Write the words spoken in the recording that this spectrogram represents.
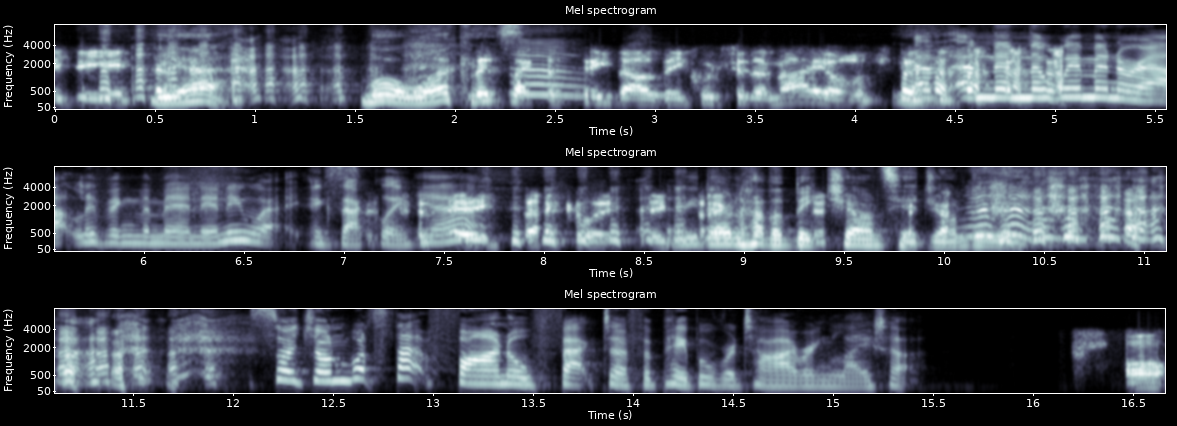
idea. Yeah. More workers. Let's make the females equal to the males. and, and then the women are outliving the men anyway. exactly. Yeah. exactly, exactly. We don't have a big chance here, John, do we? so, John, what's that final factor for people retiring later? Oh,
